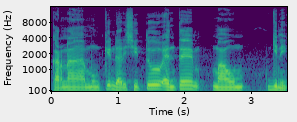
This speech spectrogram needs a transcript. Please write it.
karena mungkin dari situ ente mau gini.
